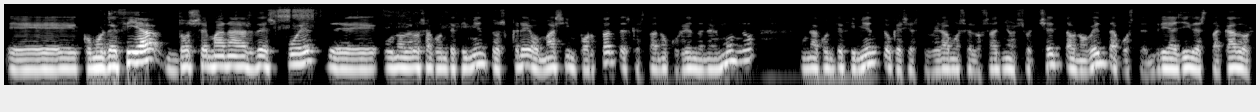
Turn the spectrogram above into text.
Eh, como os decía, dos semanas después de uno de los acontecimientos, creo, más importantes que están ocurriendo en el mundo, un acontecimiento que si estuviéramos en los años 80 o 90, pues tendría allí destacados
